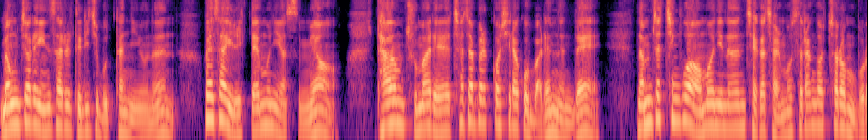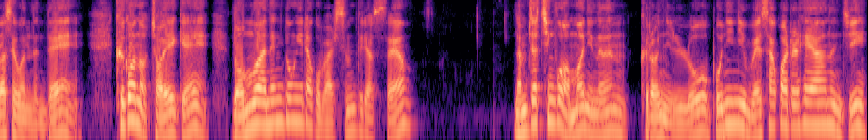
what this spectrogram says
명절에 인사를 드리지 못한 이유는 회사 일 때문이었으며 다음 주말에 찾아뵐 것이라고 말했는데 남자친구와 어머니는 제가 잘못을 한 것처럼 몰아세웠는데 그건 저에게 너무한 행동이라고 말씀드렸어요. 남자친구 어머니는 그런 일로 본인이 왜 사과를 해야 하는지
